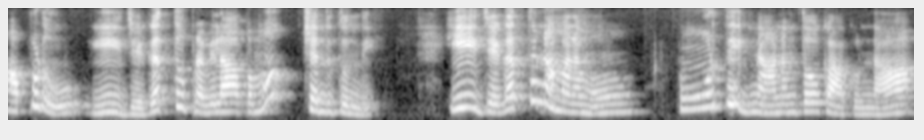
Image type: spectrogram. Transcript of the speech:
అప్పుడు ఈ జగత్తు ప్రవిలాపము చెందుతుంది. ఈ జగత్తున మనము పూర్తి జ్ఞానంతో కాకుండా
